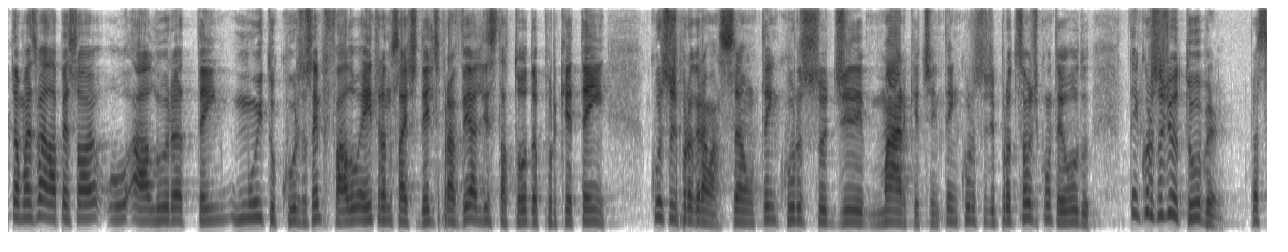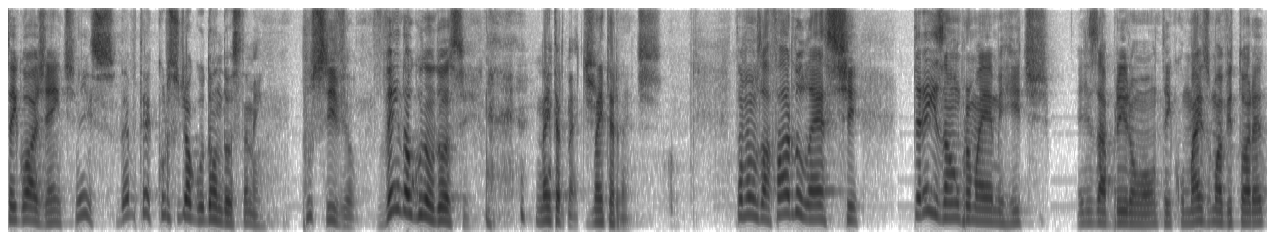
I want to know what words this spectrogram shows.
Então, mas vai lá, pessoal. O, a Lura tem muito curso. Eu sempre falo, entra no site deles para ver a lista toda, porque tem curso de programação, tem curso de marketing, tem curso de produção de conteúdo, tem curso de youtuber, pra ser igual a gente. Isso, deve ter curso de algodão doce também. Possível. Venda algodão doce Na internet. na internet. Então vamos lá, falar do leste. 3 a 1 pro Miami Heat. Eles abriram ontem com mais uma vitória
